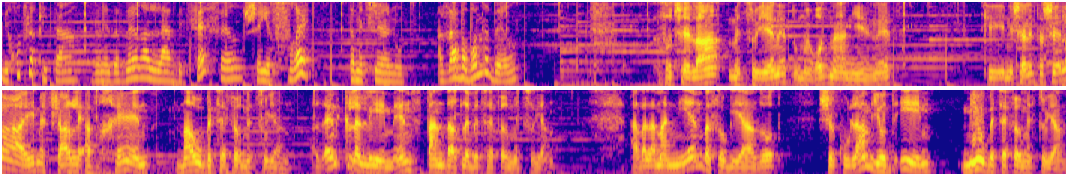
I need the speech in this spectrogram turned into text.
מחוץ לכיתה ונדבר על הבית ספר שיפרה את המצוינות. אז אבא, בוא נדבר. זאת שאלה מצוינת ומאוד מעניינת, כי נשאלת השאלה האם אפשר לאבחן מהו בית ספר מצוין. אז אין כללים, אין סטנדרט לבית ספר מצוין. אבל המעניין בסוגיה הזאת, שכולם יודעים מיהו בית ספר מצוין.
